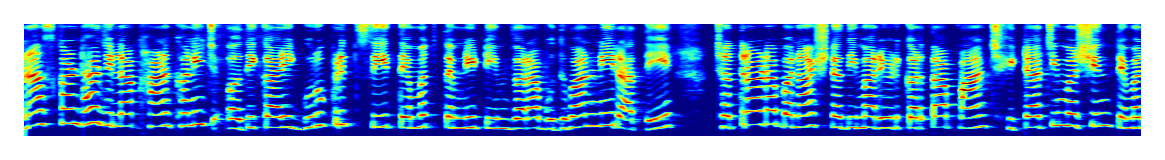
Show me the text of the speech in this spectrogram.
બનાસકાંઠા જિલ્લા ખાણ ખનીજ અધિકારી ગુરુપ્રીત સિંહ તેમજ તેમની ટીમ દ્વારા બુધવારની રાતે છત્રાડા બનાસ નદીમાં રેડ કરતા પાંચ હિટાચી મશીન તેમજ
